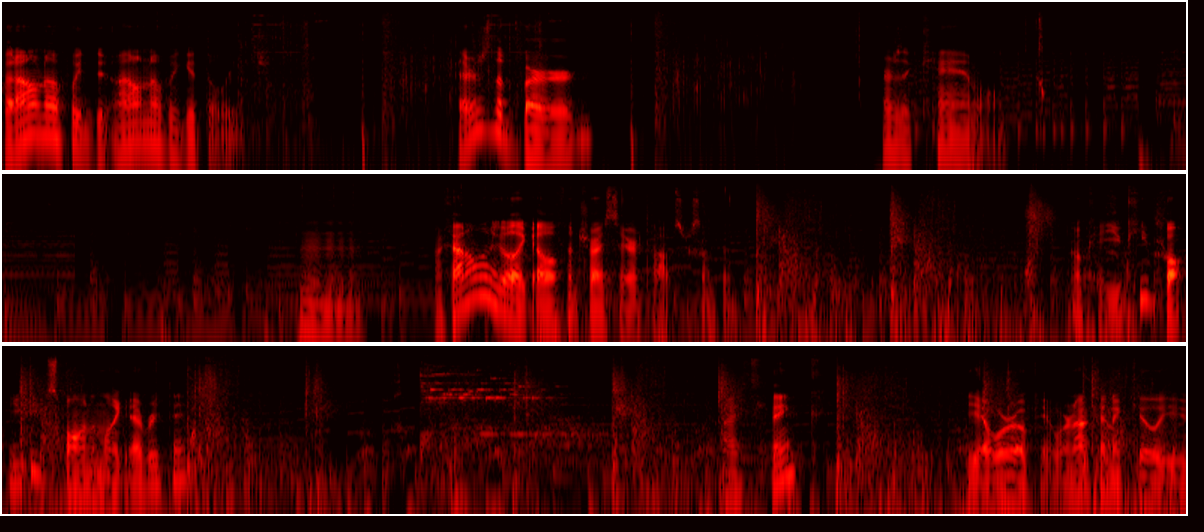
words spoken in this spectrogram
But I don't know if we do I don't know if we get the leech. There's the bird. There's a camel. Hmm. I kind of want to go like elephant triceratops or something. Okay, you keep you keep spawning like everything. I think. Yeah, we're okay. We're not gonna kill you.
